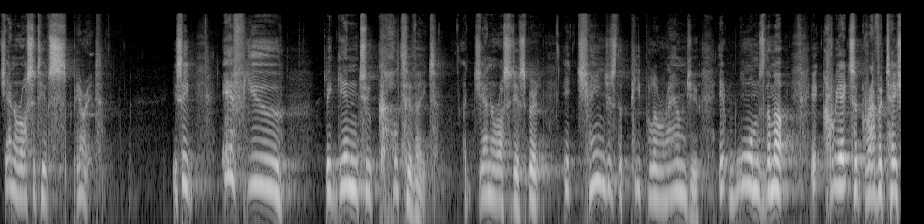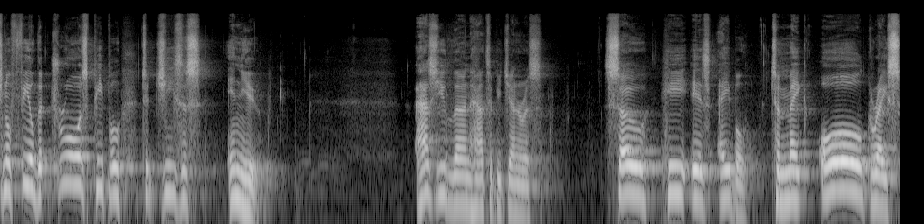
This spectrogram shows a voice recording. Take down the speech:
generosity of spirit. You see, if you begin to cultivate a generosity of spirit, it changes the people around you. It warms them up. It creates a gravitational field that draws people to Jesus in you. As you learn how to be generous, so he is able to make all grace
